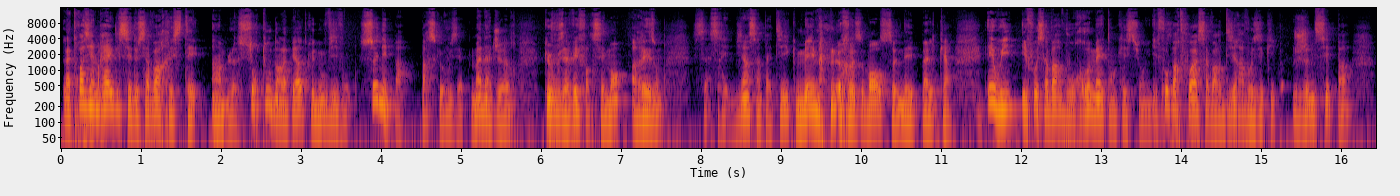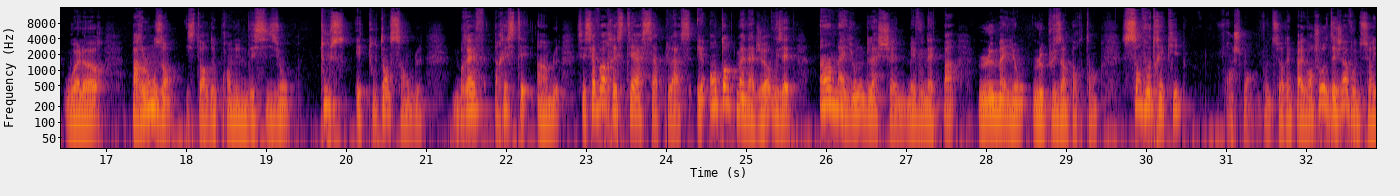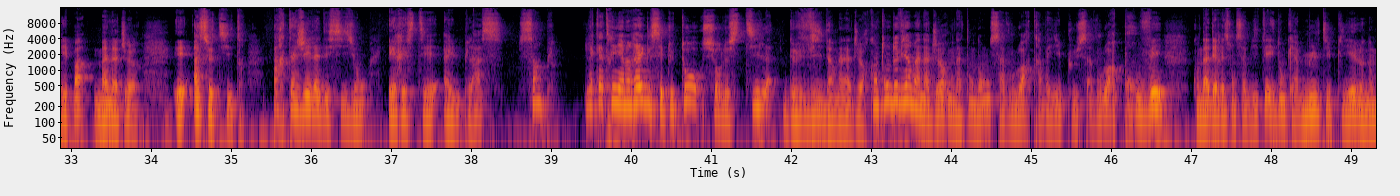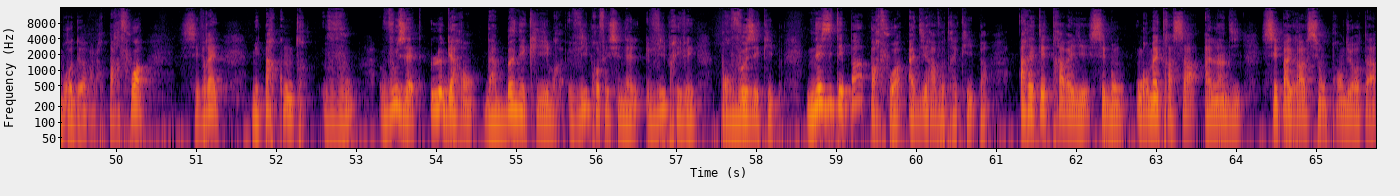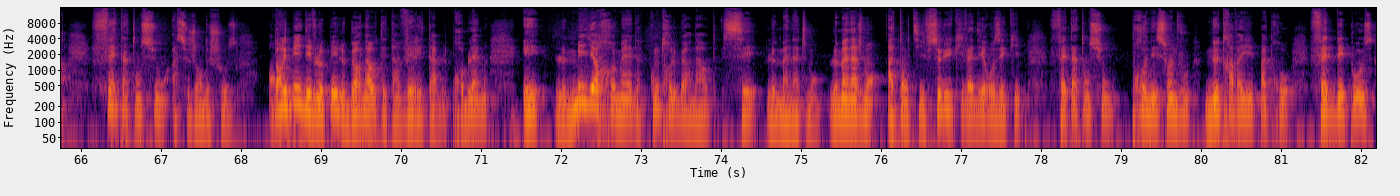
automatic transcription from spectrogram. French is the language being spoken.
La troisième règle, c'est de savoir rester humble, surtout dans la période que nous vivons. Ce n'est pas parce que vous êtes manager que vous avez forcément raison. Ça serait bien sympathique, mais malheureusement ce n'est pas le cas. Et oui, il faut savoir vous remettre en question. Il faut parfois savoir dire à vos équipes je ne sais pas, ou alors parlons-en, histoire de prendre une décision tous et tout ensemble. Bref, rester humble, c'est savoir rester à sa place. Et en tant que manager, vous êtes un maillon de la chaîne, mais vous n'êtes pas le maillon le plus important. Sans votre équipe, franchement, vous ne serez pas grand-chose. Déjà, vous ne seriez pas manager. Et à ce titre, partagez la décision et restez à une place simple. La quatrième règle, c'est plutôt sur le style de vie d'un manager. Quand on devient manager, on a tendance à vouloir travailler plus, à vouloir prouver qu'on a des responsabilités et donc à multiplier le nombre d'heures. Alors parfois, c'est vrai, mais par contre, vous, vous êtes le garant d'un bon équilibre vie professionnelle, vie privée pour vos équipes. N'hésitez pas parfois à dire à votre équipe Arrêtez de travailler, c'est bon, on remettra ça à lundi, c'est pas grave si on prend du retard. Faites attention à ce genre de choses. Dans les pays développés, le burn-out est un véritable problème et le meilleur remède contre le burn-out, c'est le management. Le management attentif, celui qui va dire aux équipes faites attention, prenez soin de vous, ne travaillez pas trop, faites des pauses.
